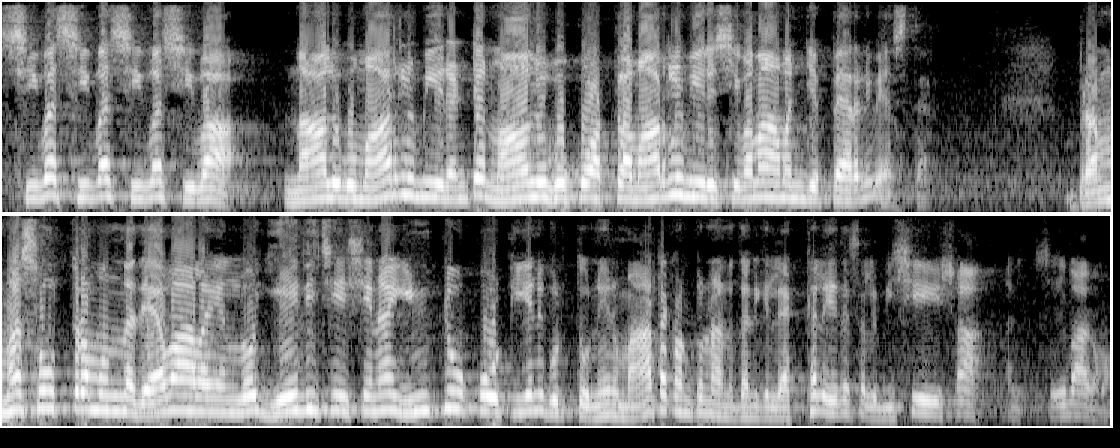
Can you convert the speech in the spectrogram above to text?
శివ శివ శివ శివ. నాలుగు మార్లు మీరంటే నాలుగు కోట్ల మార్లు మీరు శివనామం చెప్పారని వేస్తారు. బ్రహ్మసూత్రం ఉన్న దేవాలయంలో ఏది చేసినా ఇంటూ కోటి అని గుర్తు. నేను మాటకంటున్నాను దానికి లెక్క లేదు అసలు విశేష అని శివాగమం.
